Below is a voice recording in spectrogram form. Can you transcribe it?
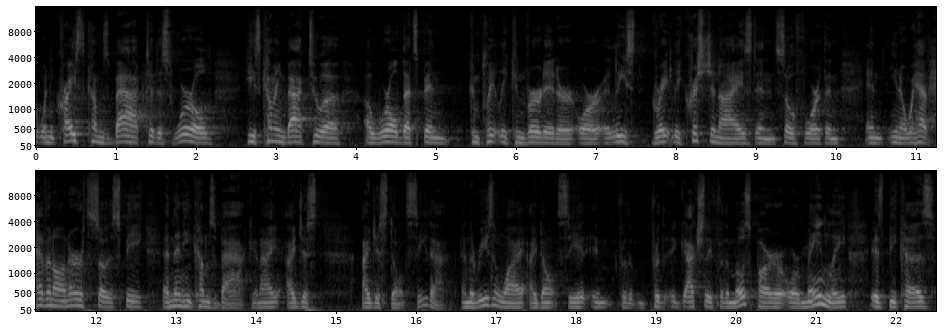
when Christ comes back to this world, he's coming back to a, a world that's been completely converted or, or at least greatly Christianized and so forth. And, and, you know, we have heaven on earth, so to speak, and then he comes back. And I, I just, I just don't see that. And the reason why I don't see it in, for the, for the, actually for the most part or, or mainly is because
